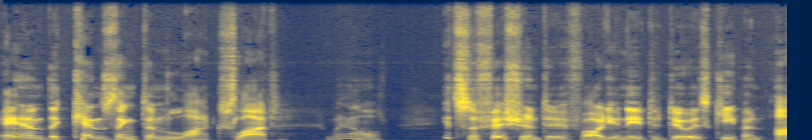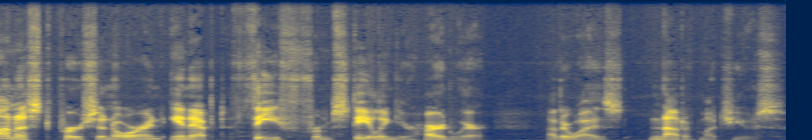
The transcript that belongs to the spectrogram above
And the Kensington lock slot, well, it's sufficient if all you need to do is keep an honest person or an inept thief from stealing your hardware. Otherwise, not of much use.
